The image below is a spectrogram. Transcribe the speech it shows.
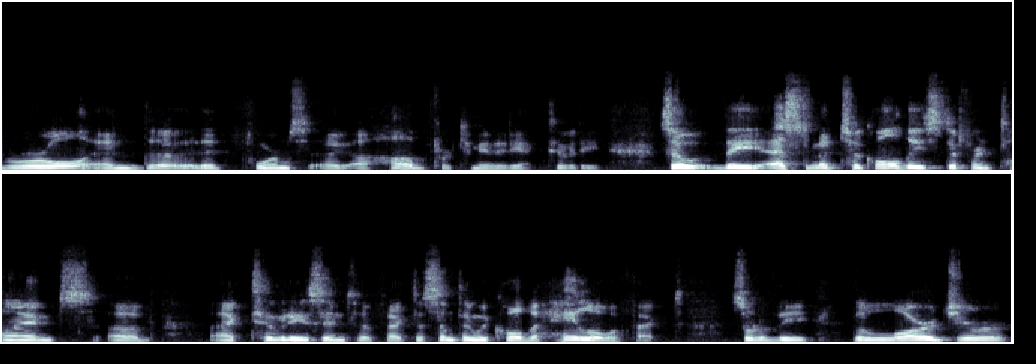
rural and uh, it forms a, a, hub for community activity. So the estimate took all these different types of activities into effect is something we call the halo effect, sort of the the larger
